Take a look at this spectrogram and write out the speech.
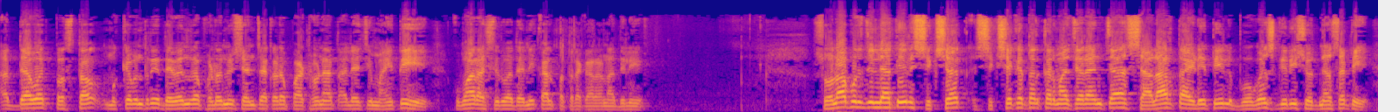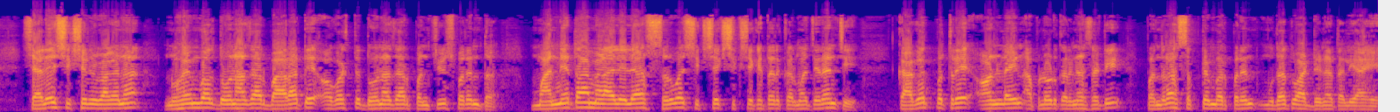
अद्ययावत प्रस्ताव मुख्यमंत्री देवेंद्र फडणवीस यांच्याकडे पाठवण्यात आल्याची माहितीही कुमार आशीर्वाद यांनी काल पत्रकारांना दिली. सोलापूर जिल्ह्यातील शिक्षक शिक्षकेतर कर्मचाऱ्यांच्या शालार्थ आयडीतील बोगसगिरी शोधण्यासाठी शालेय शिक्षण विभागानं नोव्हेंबर दोन हजार बारा ते ऑगस्ट दोन हजार पंचवीसपर्यंत मान्यता मिळालेल्या सर्व शिक्षक शिक्षकेतर कर्मचाऱ्यांची कागदपत्रे ऑनलाईन अपलोड करण्यासाठी पंधरा सप्टेंबरपर्यंत मुदतवाढ देण्यात आली आहे.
